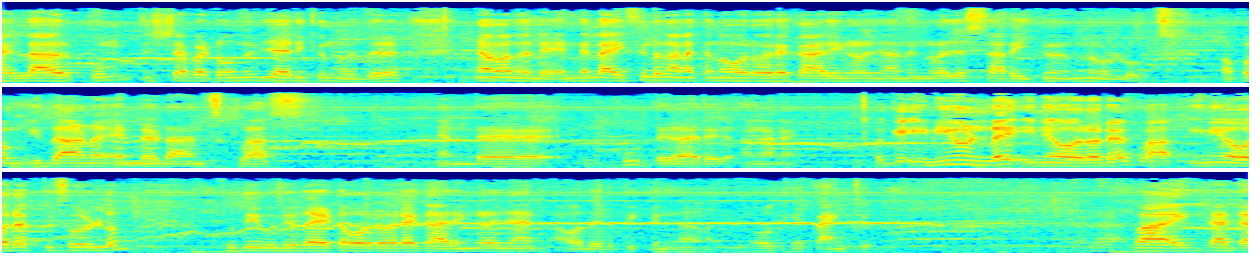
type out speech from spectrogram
എല്ലാവർക്കും ഇഷ്ടപ്പെട്ടു എന്ന് വിചാരിക്കുന്നു. ഇത് ഞാൻ പറഞ്ഞില്ലേ എന്റെ ലൈഫിൽ നടക്കുന്ന ഓരോരോ കാര്യങ്ങൾ ഞാൻ നിങ്ങളെ ജസ്റ്റ് അറിയിക്കുന്നതെന്നേ ഉള്ളൂ. അപ്പം ഇതാണ് എന്റെ ഡാൻസ് ക്ലാസ് എന്റെ കൂട്ടുകാർ അങ്ങനെ. ഓക്കെ ഇനിയുണ്ട് ഇനി ഓരോരോ ക്ലാ ഇനി ഓരോ എപ്പിസോഡിലും പുതിയ പുതിയതായിട്ട് ഓരോരോ കാര്യങ്ങൾ ഞാൻ അവതരിപ്പിക്കുന്നതാണ്. Okay thank you bye tata.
